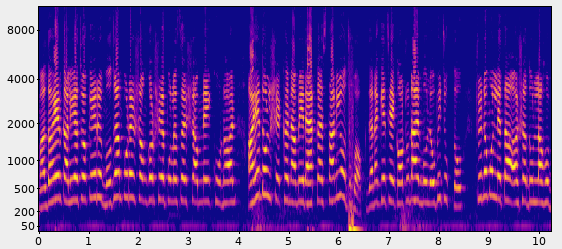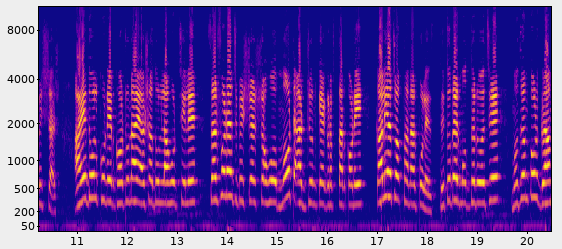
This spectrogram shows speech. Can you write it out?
মালদহের কালিয়াচকের মোজামপুরের সংঘর্ষে পুলিশের সামনে খুন হন আহিদুল শেখ নামের এক স্থানীয় যুবক। জানা গেছে ঘটনায় মূল অভিযুক্ত তৃণমূল নেতা আসাদুল্লাহ বিশ্বাস। আহিদুল খুনের ঘটনায় আসাদুল্লাহর ছেলে সরফরাজ বিশ্বাস সহ মোট আটজনকে গ্রেফতার করে কালিয়াচক থানার পুলিশ। ধৃতদের মধ্যে রয়েছে মোজামপুর গ্রাম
